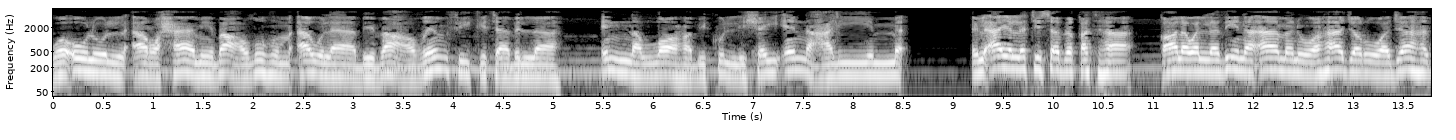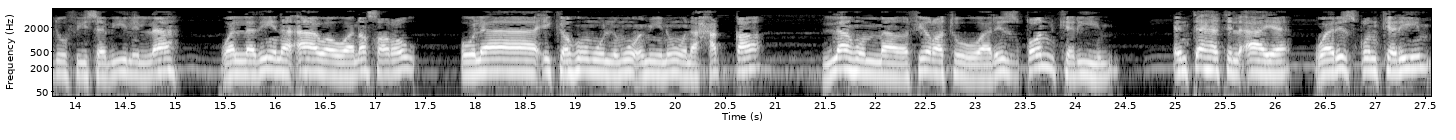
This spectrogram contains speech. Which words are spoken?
وأولو الأرحام بعضهم أولى ببعض في كتاب الله. إن الله بكل شيء عليم. الآية التي سبقتها قال والذين آمنوا وهاجروا وجاهدوا في سبيل الله والذين آووا ونصروا أولئك هم المؤمنون حقا لهم مغفرة ورزق كريم. انتهت الآية ورزق كريم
